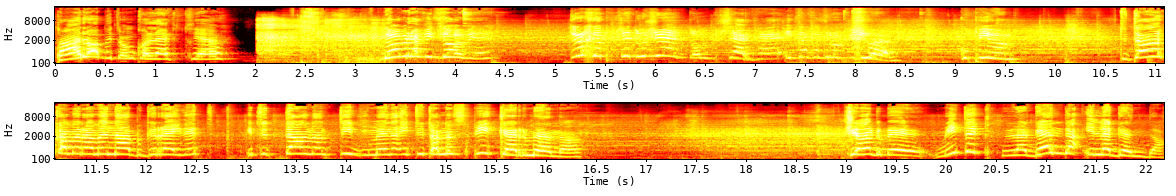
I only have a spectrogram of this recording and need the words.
Ta robię tą kolekcję. Dobra widzowie, trochę przedłużyłem tą przerwę i trochę zrobiłem. Kupiłem Tytana Cameramana Upgraded i Tytana TV Mana i Tytana Speakermana. Czyli jakby mityk, legenda i legenda.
